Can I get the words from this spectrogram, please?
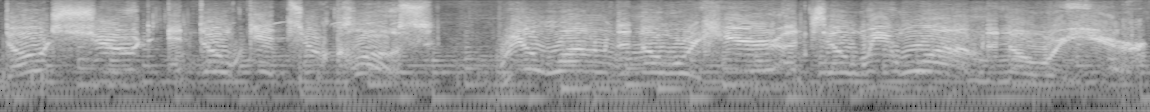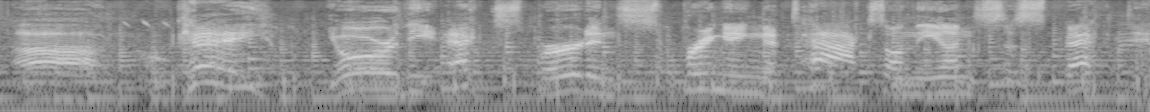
Don't shoot and don't get too close. We don't want them to know we're here until we want them to know we're here. Uh, okay. You're the expert in springing attacks on the unsuspecting.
